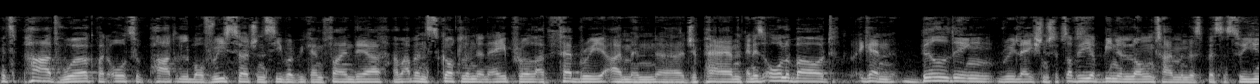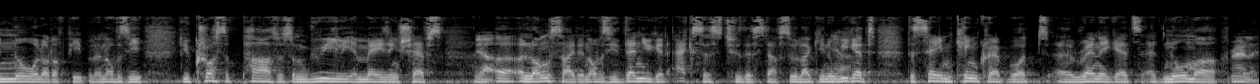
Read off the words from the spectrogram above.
It's part work, but also part a little bit of research and see what we can find there. I'm up in Scotland in April. In February, I'm in uh, Japan, and it's all about again building relationships. Obviously, you've been a long time in this business, so you know a lot of people, and obviously you cross the path with some really amazing chefs yeah. uh, alongside, and obviously then you get access to this stuff. So like you know, yeah. we get the same king crab what uh, Rene gets at Noma, really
